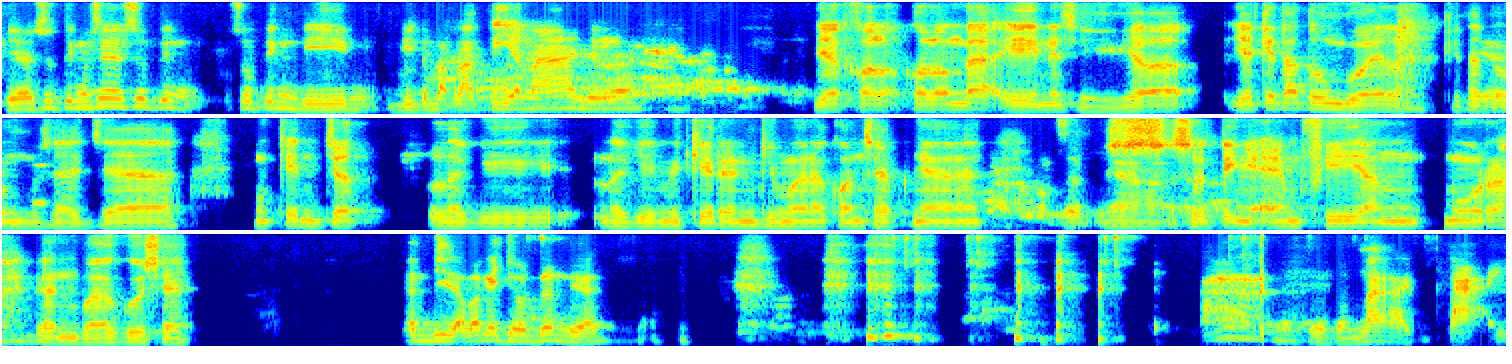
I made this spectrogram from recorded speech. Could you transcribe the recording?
Ya syuting saya syuting syuting di di tempat latihan aja lah. Ya kalau kalau enggak ini sih ya ya kita tunggu aja lah. Kita Iya. tunggu saja. Mungkin Jot lagi lagi mikirin gimana konsepnya Konsepnya syuting MV yang murah dan bagus ya. dan tidak pakai Jordan ya. ah, Jordan lagi tai.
